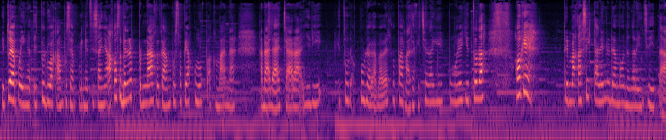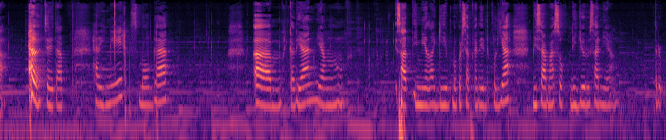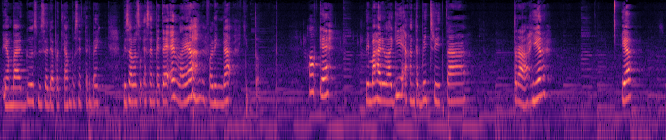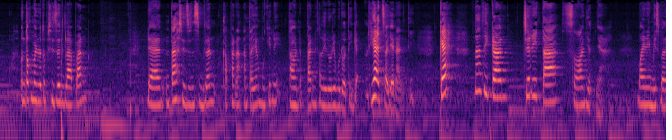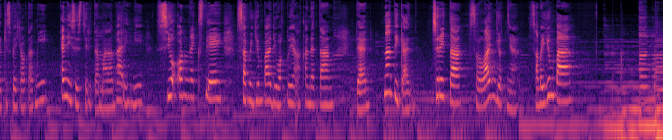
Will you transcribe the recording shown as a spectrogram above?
itu yang aku inget itu dua kampus yang aku inget sisanya aku sebenarnya pernah ke kampus tapi aku lupa ke mana. Karena ada acara jadi itu aku udah lama banget lupa masa kecil lagi. Pokoknya gitulah. Oke Terima kasih kalian udah mau dengerin cerita cerita hari ini. Semoga um, kalian yang saat ini lagi mempersiapkan diri kuliah bisa masuk di jurusan yang ter yang bagus bisa dapat kampus yang terbaik. Bisa masuk SMPTN lah ya paling enggak gitu. Oke lima hari lagi akan terbit cerita terakhir ya untuk menutup season 8 dan entah season 9 kapan akan tayang mungkin nih tahun depan kali 2023 lihat saja nanti. Oke nantikan cerita selanjutnya. My name is Balkis Baika Utami and this is cerita malam hari ini. See you on next day. Sampai jumpa di waktu yang akan datang dan nantikan cerita selanjutnya. Sampai jumpa. thank you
